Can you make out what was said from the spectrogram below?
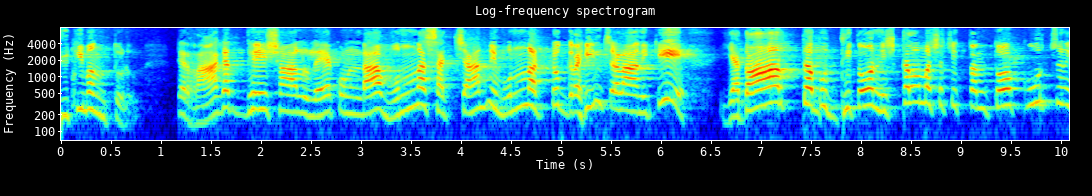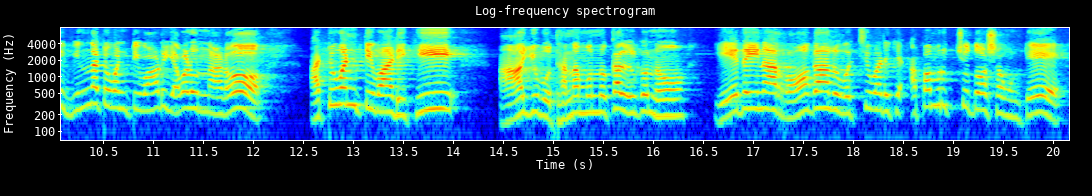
జుతిమంతుడు అంటే రాగద్వేషాలు లేకుండా ఉన్న సత్యాన్ని ఉన్నట్టు గ్రహించడానికి యథార్థ బుద్ధితో నిష్కల్మష చిత్తంతో కూర్చుని విన్నటువంటి వాడు ఎవడున్నాడో అటువంటి వాడికి ఆయువు ధనమును కల్గును. ఏదైనా రోగాలు వచ్చి వాడికి అపమృత్యు దోషం ఉంటే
